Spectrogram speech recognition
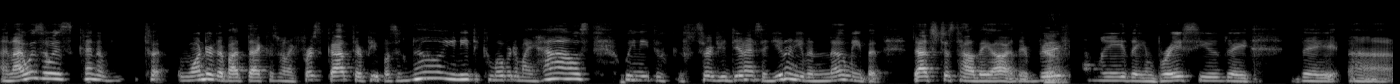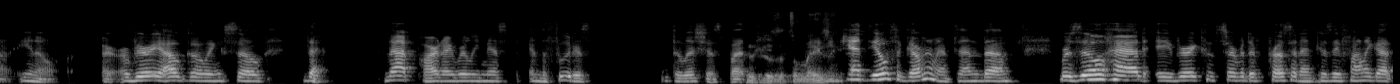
And I was always kind of t- wondered about that because when I first got there, people said, "No, you need to come over to my house. We need to serve you dinner." I said, "You don't even know me, but that's just how they are. They're very Yeah. friendly. They embrace you. They, they, uh, you know, are, are very outgoing. So that that part I really miss, and the food is delicious. But It is it's you amazing. can't deal with the government. And um, Brazil had a very conservative president because they finally got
